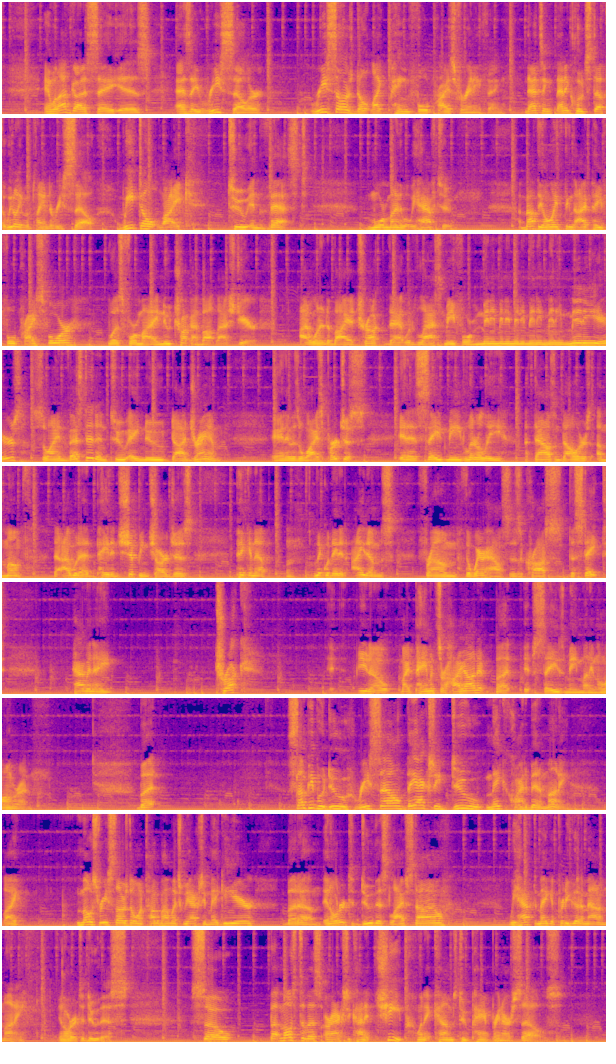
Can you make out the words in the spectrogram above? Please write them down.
And what I've got to say is, as a reseller, resellers don't like paying full price for anything. That's in, that includes stuff that we don't even plan to resell. We don't like to invest more money than what we have to. About the only thing that I paid full price for was for my new truck I bought last year. I wanted to buy a truck that would last me for many, many, many, many, many, many years. So I invested into a new Dodge Ram and it was a wise purchase. It has saved me literally a thousand dollars a month that I would have paid in shipping charges picking up liquidated items from the warehouses across the state. Having a truck you know, my payments are high on it, but it saves me money in the long run. But some people who do resell, they actually do make quite a bit of money. Like most resellers don't want to talk about how much we actually make a year, but um, in order to do this lifestyle, we have to make a pretty good amount of money in order to do this. So but most of us are actually kind of cheap when it comes to pampering ourselves.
